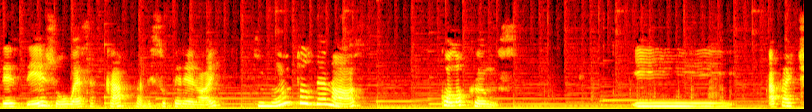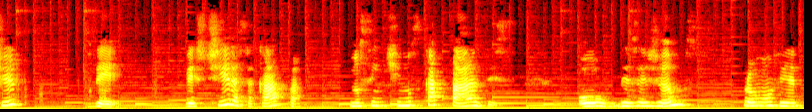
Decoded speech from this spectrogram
desejo ou essa capa de super-herói que muitos de nós colocamos. E a partir de vestir essa capa, nos sentimos capazes ou desejamos promover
